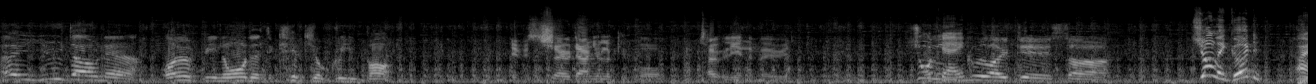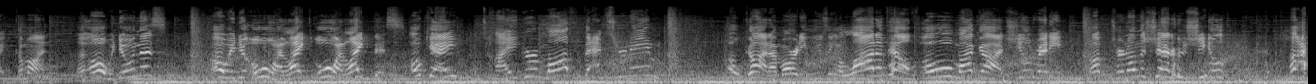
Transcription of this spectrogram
Hey, you down there. I have been ordered to kick your green bot. If it's a showdown you're looking for, I'm totally in the mood. Jolly Okay. good idea, sir. Jolly good. All right, come on. Uh, oh, we doing this? Oh, we do. Oh, I like. Oh, I like this. Okay, Tiger Moth. That's your name. Oh God, I'm already losing a lot of health. Oh my God, shield ready. Up, oh, turn on the shadow shield. I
